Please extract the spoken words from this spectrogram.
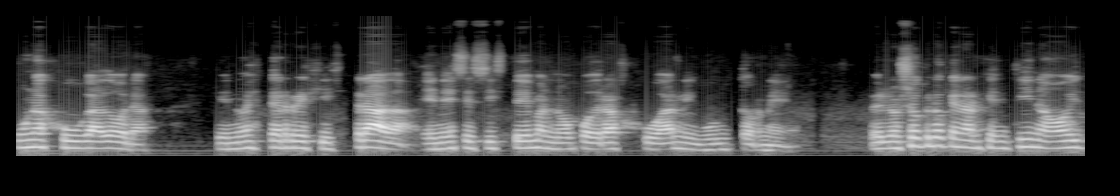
una jugadora que no esté registrada en ese sistema no podrá jugar ningún torneo. Pero yo creo que en Argentina hoy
